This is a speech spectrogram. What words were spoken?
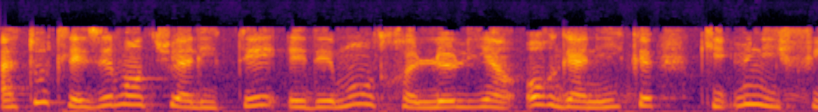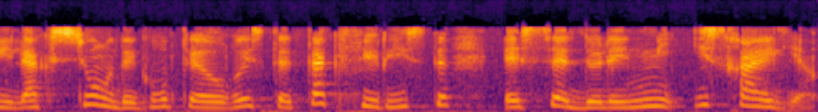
à toutes les éventualités et démontre le lien organique qui unifie l'action des groupes terroristes takfiristes et celle de l'ennemi israélien.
